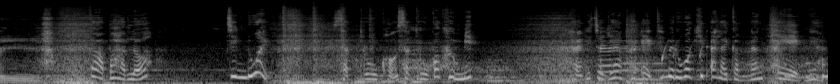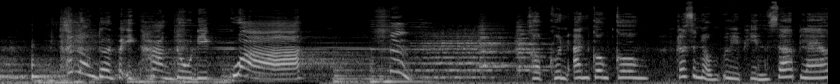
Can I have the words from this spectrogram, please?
ย ฝ่าบาทเหรอ จริงด้วยศัตรูของศัตรูก็คือมิตรแทนที่จะแย่งพระเอกที่ไม่รู้ว่าคิดอะไรกับนางเอกเนี่ย ฉันลองเดินไปอีกทางดูดีกว่า ขอบคุณอันกงกง พระสนมอุ๋ยผินทราบแล้ว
